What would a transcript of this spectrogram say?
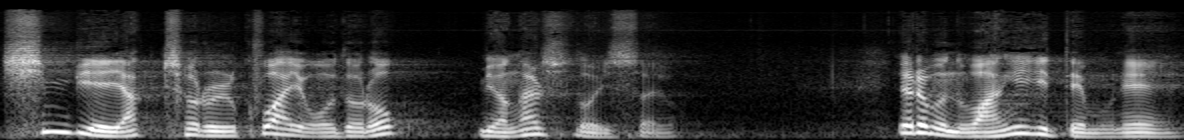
신비의 약초를 구하여 오도록 명할 수도 있어요. 여러분, 왕이기 때문에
